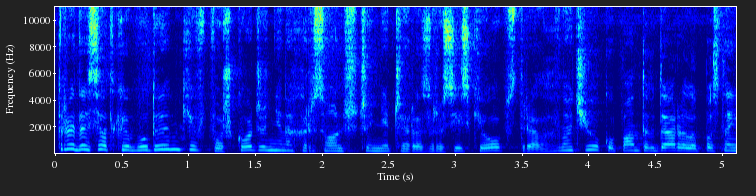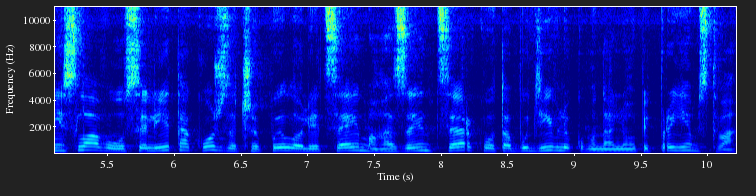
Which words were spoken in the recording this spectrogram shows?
Три десятки будинків пошкоджені на Херсонщині через російський обстріл. Вночі окупанти вдарили по Станіславу. У селі також зачепило ліцей, магазин, церкву та будівлю комунального підприємства.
